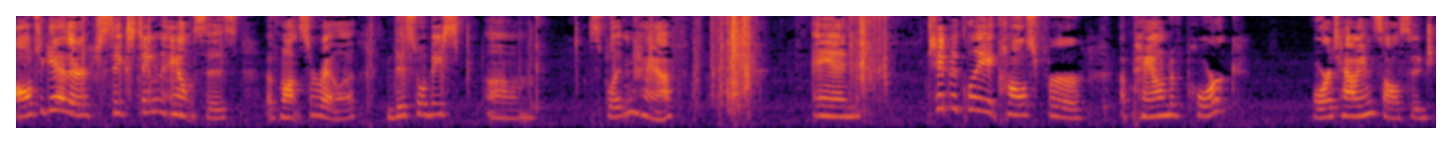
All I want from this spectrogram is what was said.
altogether 16 ounces of mozzarella. This will be um, split in half. And typically it calls for a pound of pork or Italian sausage,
